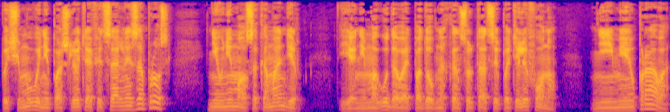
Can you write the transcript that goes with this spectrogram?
почему вы не пошлете официальный запрос?» — не унимался командир. «Я не могу давать подобных консультаций по телефону. Не имею права.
